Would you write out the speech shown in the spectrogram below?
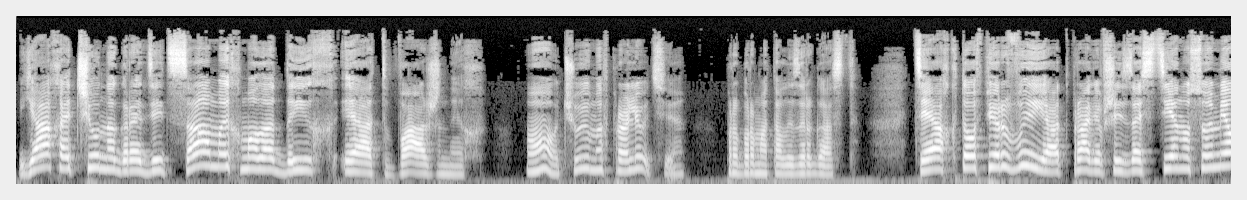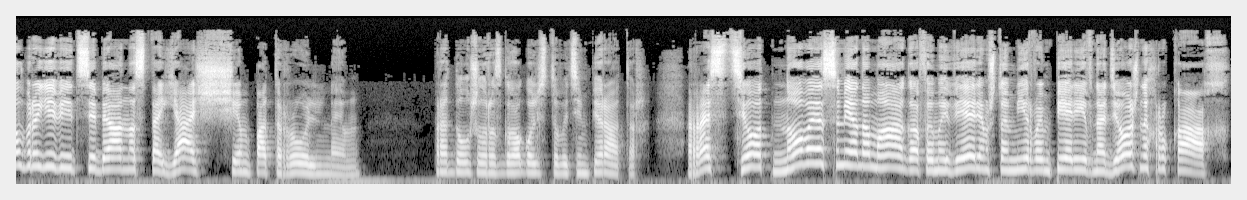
«Я хочу наградить самых молодых и отважных». «О, чуем мы в пролете», — пробормотал Изергаст. Тех, кто впервые, отправившись за стену, сумел проявить себя настоящим патрульным. Продолжил разглагольствовать император. Растет новая смена магов, и мы верим, что мир в империи в надежных руках.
